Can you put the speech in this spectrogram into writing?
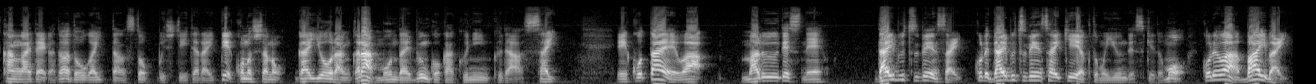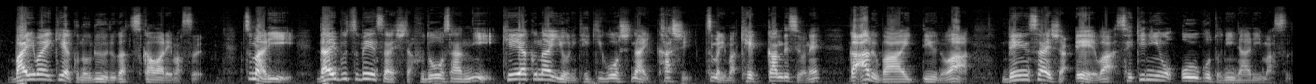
考えたい方は動画一旦ストップしていただいて、この下の概要欄から問題文ご確認ください。え答えは、丸ですね。大仏弁済。これ大仏弁済契約とも言うんですけども、これは売買、売買契約のルールが使われます。つまり、大仏弁済した不動産に契約内容に適合しない歌詞、つまりまあ欠陥ですよね、がある場合っていうのは、弁済者 A は責任を負うことになります。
